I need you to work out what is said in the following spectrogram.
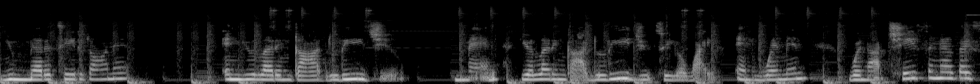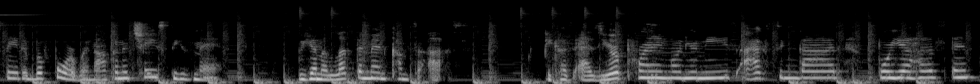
you meditated on it, and you're letting God lead you. Men, you're letting God lead you to your wife. And women, we're not chasing, as I stated before, we're not going to chase these men. We're going to let the men come to us. Because as you're praying on your knees, asking God for your husband,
